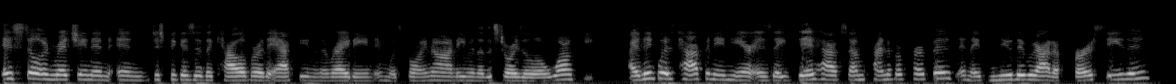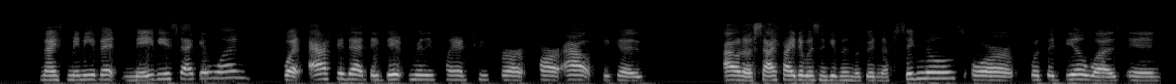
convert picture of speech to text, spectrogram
it's still enriching and, and just because of the caliber of the acting and the writing and what's going on, even though the story's a little wonky. I think what's happening here is they did have some kind of a purpose and they knew they were at a first season, nice mini event, maybe a second one, but after that they didn't really plan too far, far out because I don't know, sci-fi wasn't giving them a good enough signals or what the deal was in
